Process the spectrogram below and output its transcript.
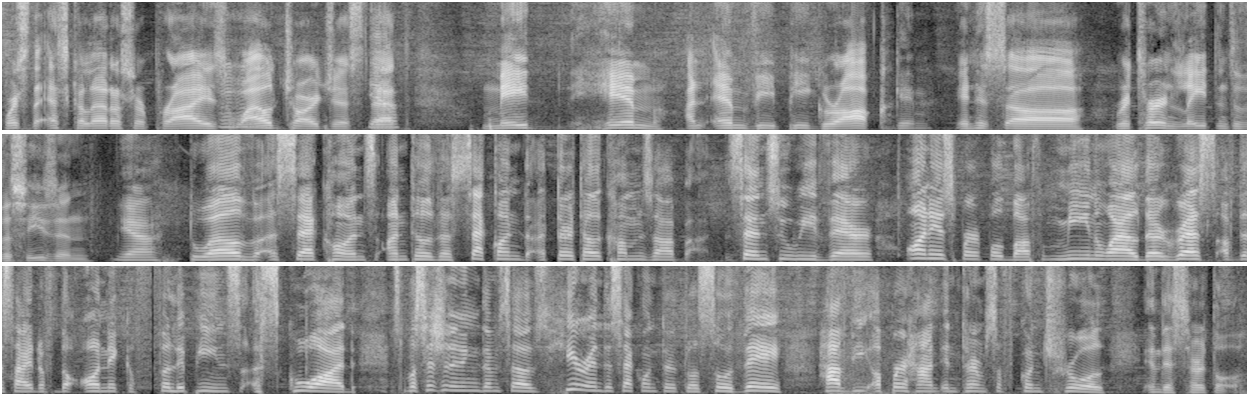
Where's the Escalera surprise wild charges Mm-hmm. Yeah. that made him an MVP Grok Game. in his uh, return late into the season? Yeah, 12 seconds until the second turtle comes up. Sensui there on his purple buff. Meanwhile, the rest of the side of the Onic Philippines squad is positioning themselves here in the second turtle so they have the upper hand in terms of control in this turtle.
